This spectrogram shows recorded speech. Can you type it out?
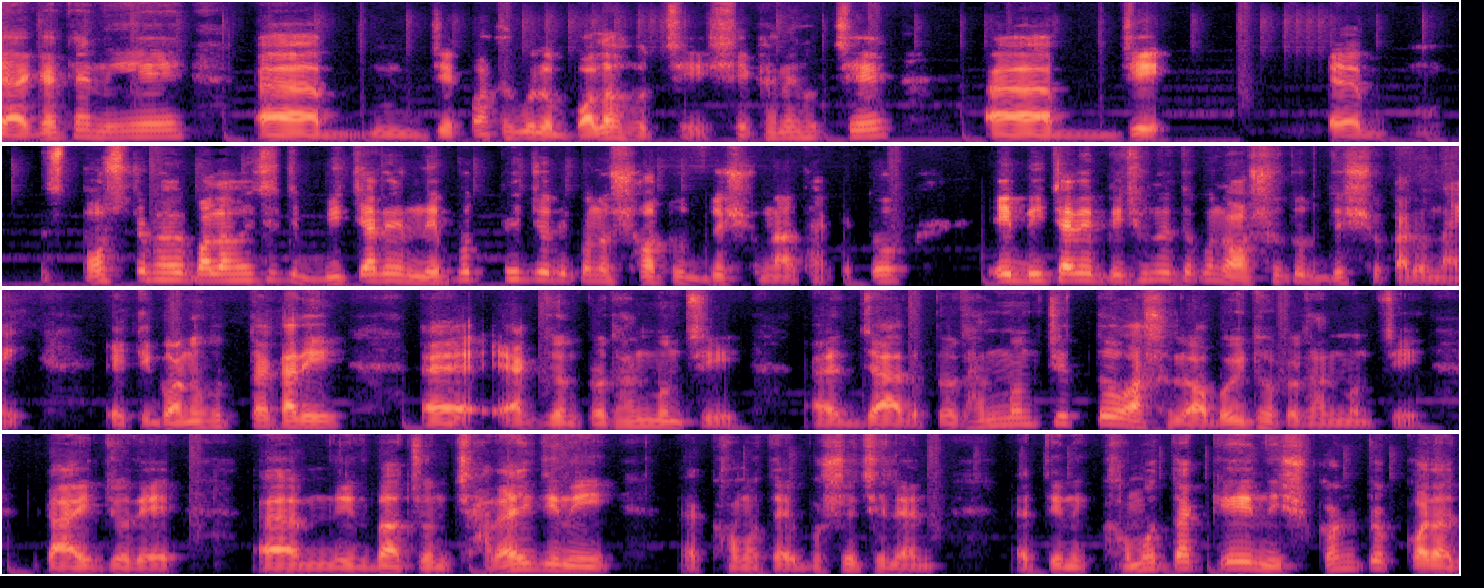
জায়গাটা নিয়ে যে কথাগুলো বলা হচ্ছে, সেখানে হচ্ছে যে স্পষ্টভাবে বলা হয়েছে যে বিচারের নেপথ্যে যদি কোনো সৎ উদ্দেশ্য না থাকে, তো এই বিচারের পিছনে তো কোনো অসৎ উদ্দেশ্য কারও নাই। একটি গণহত্যাকারী একজন প্রধানমন্ত্রী যার প্রধানমন্ত্রিত্ব আসলে অবৈধ প্রধানমন্ত্রী। গায়ে জোরে নির্বাচন ছাড়াই যিনি ক্ষমতায় বসেছিলেন তিনি ক্ষমতাকে নিষ্কণ্টক করার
